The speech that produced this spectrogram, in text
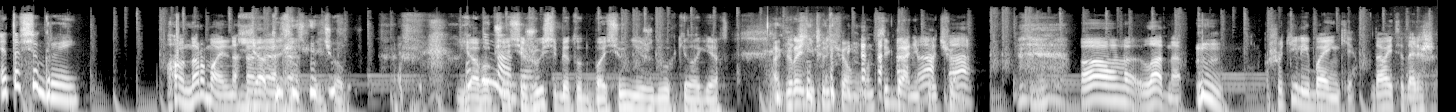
Это все Грей. О, нормально. я-то здесь при чем? Я вообще сижу себе тут басю ниже двух килогерц. А Грей ни при чем. Он всегда ни при чем. А, Ладно. Пошутили и баиньки. Давайте дальше.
